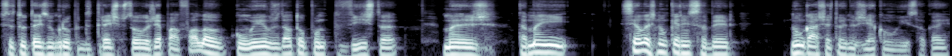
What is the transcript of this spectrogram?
Se tu tens um grupo de três pessoas, é pá, fala com eles, dá o teu ponto de vista, mas também, se elas não querem saber, não gastes a tua energia com isso, ok?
